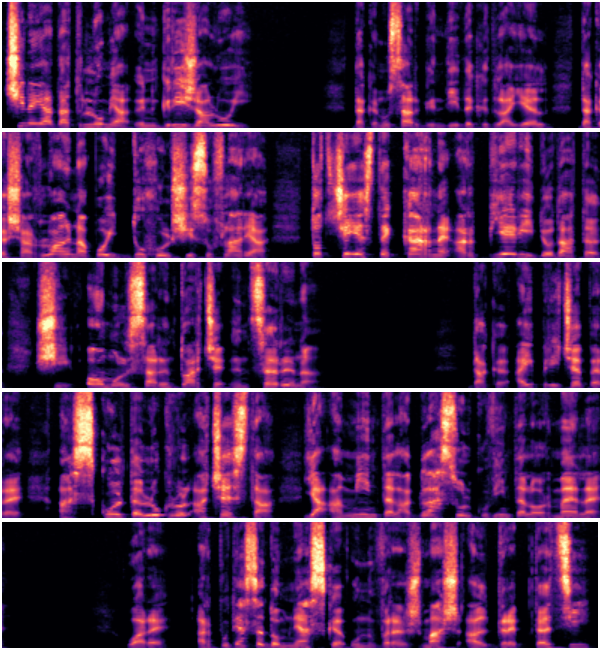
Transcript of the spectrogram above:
Cine i-a dat lumea în grija lui? Dacă nu s-ar gândi decât la el, dacă și-ar lua înapoi duhul și suflarea, tot ce este carne ar pieri deodată și omul s-ar întoarce în țărână. Dacă ai pricepere, ascultă lucrul acesta, ia aminte la glasul cuvintelor mele. Oare ar putea să domnească un vrăjmaș al dreptății?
